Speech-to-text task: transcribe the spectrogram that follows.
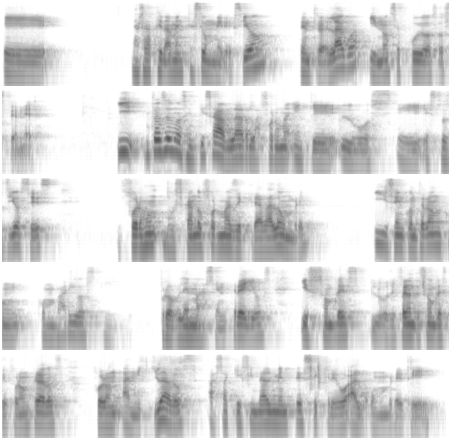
eh, rápidamente se humedeció dentro del agua y no se pudo sostener. Y entonces nos empieza a hablar la forma en que los, eh, estos dioses fueron buscando formas de crear al hombre y se encontraron con, varios eh, problemas entre ellos y esos hombres, los diferentes hombres que fueron creados, fueron aniquilados hasta que finalmente se creó al hombre de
